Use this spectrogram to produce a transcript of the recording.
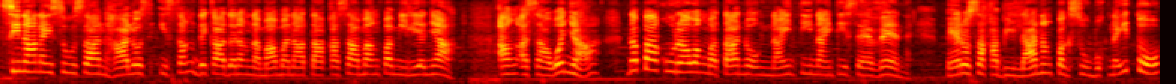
Si Nanay Susan halos isang dekada nang namamanata kasama ang pamilya niya. Ang asawa niya, napako raw ang mata noong 1997. Pero sa kabila ng pagsubok na ito,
